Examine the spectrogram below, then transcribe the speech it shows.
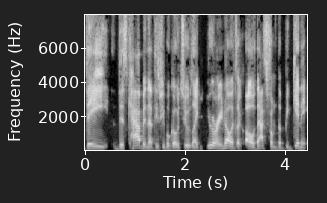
they, this cabin that these people go to, like you already know, it's like, oh, that's from the beginning.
